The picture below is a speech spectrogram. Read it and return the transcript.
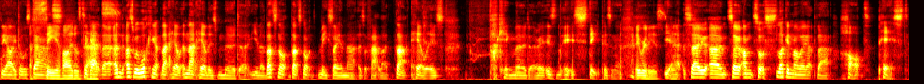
the Idles a dance sea of Idles' to dads. get there. And as we're walking up that hill, and that hill is murder. You know, that's not that's not me saying that as a fat lad. That hill is fucking murder. It is it is steep, isn't it? It really is. Yeah. So um so I'm sort of slugging my way up that, hot, pissed,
